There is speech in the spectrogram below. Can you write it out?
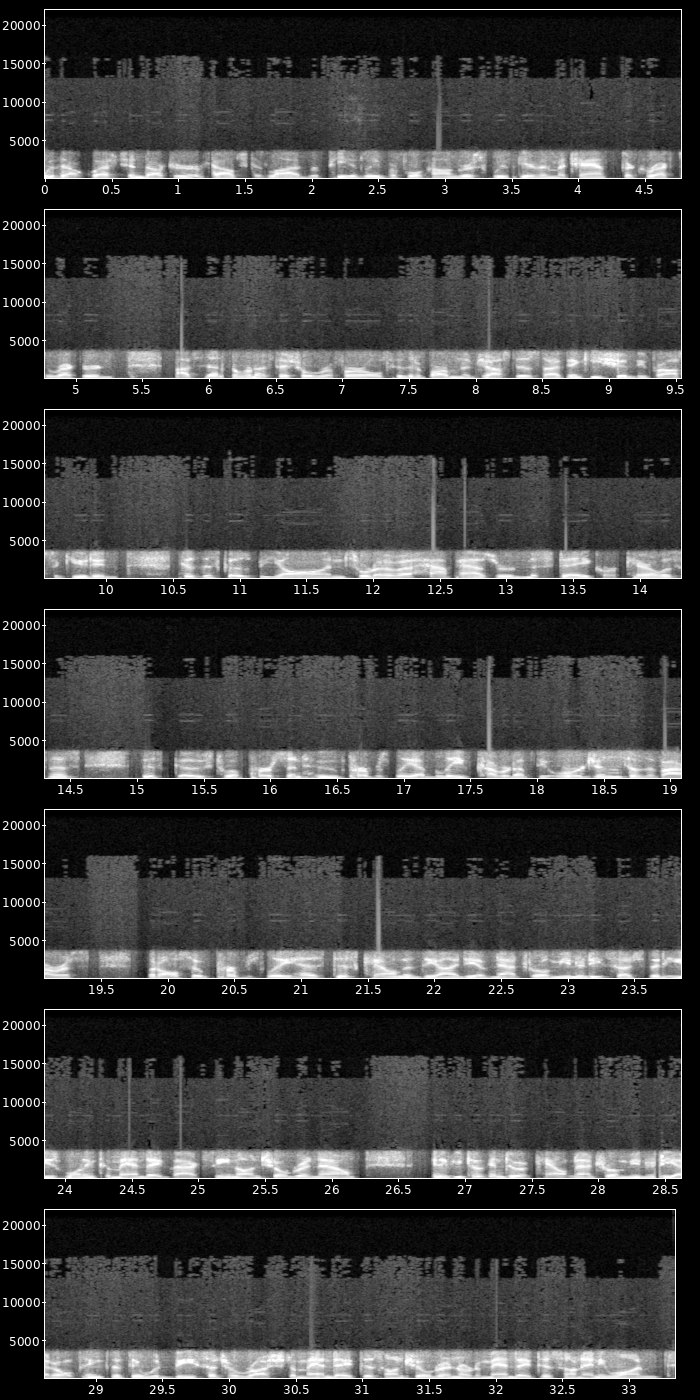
Without question, Dr. Fauci has lied repeatedly before Congress. We've given him a chance to correct the record. I've sent over an official referral to the Department of Justice. I think he should be prosecuted because this goes beyond sort of a haphazard mistake or carelessness. This goes to a person who purposely, I believe, covered up the origins of the virus, but also purposely has discounted the idea of natural immunity such that he's wanting to mandate vaccine on children now. And if you took into account natural immunity, I don't think that there would be such a rush to mandate this on children or to mandate this on anyone.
